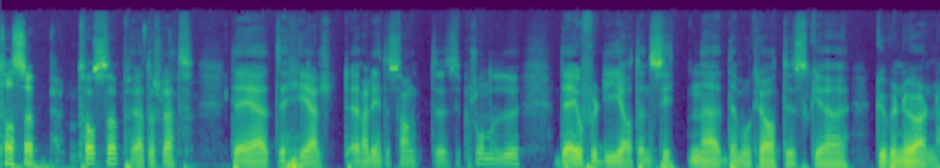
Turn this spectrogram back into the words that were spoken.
Toss-up. Toss-up, rett og slett. Det er et helt, et veldig interessant eh, situasjon. Det er jo fordi at den sittende demokratiske guvernøren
